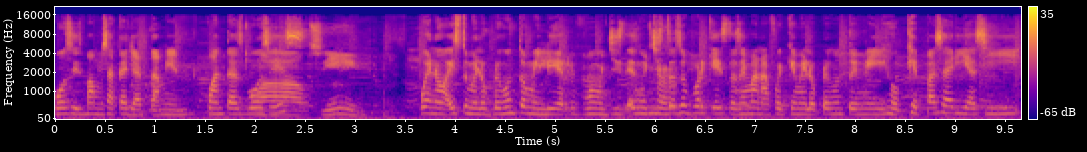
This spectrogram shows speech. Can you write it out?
voces vamos a callar también? ¿Cuántas voces? Wow, sí. Bueno, esto me lo preguntó mi líder, fue muy chis- es muy chistoso porque esta semana fue que me lo preguntó y me dijo, ¿qué pasaría si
